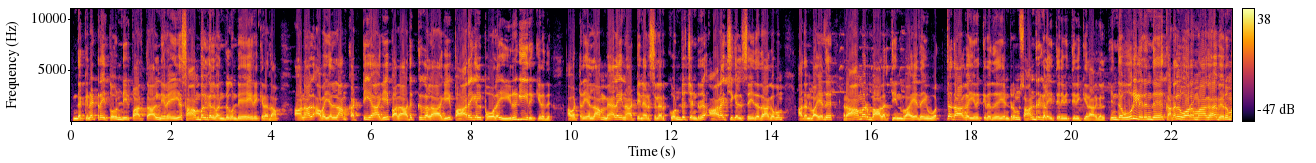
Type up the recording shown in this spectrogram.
இந்த கிணற்றை தோண்டி பார்த்தால் நிறைய சாம்பல்கள் வந்து கொண்டே இருக்கிறதாம். ஆனால் அவையெல்லாம் கட்டியாகி பல அடுக்குகளாகி பாறைகள் போல இறுகி இருக்கிறது. அவற்றையெல்லாம் மேலை நாட்டினர் சிலர் கொண்டு சென்று ஆராய்ச்சிகள் செய்ததாகவும் அதன் வயது ராமர் பாலத்தின் வயதை ஒத்ததாக இருக்கிறது என்றும் சான்றுகளை தெரிவித்திருக்கிறார்கள். இந்த ஊரிலிருந்து கடல் ஓரமாக வெறும்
